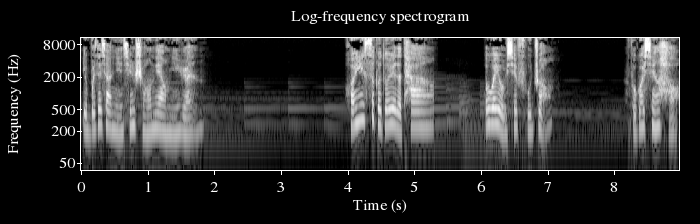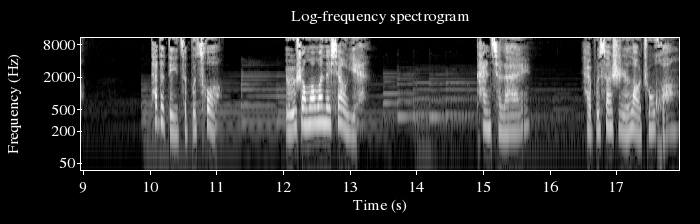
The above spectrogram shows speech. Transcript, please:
也不再像年轻时候那样迷人。怀孕四个多月的她，微微有些浮肿。不过幸好，她的底子不错，有一双弯弯的笑眼，看起来还不算是人老珠黄。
